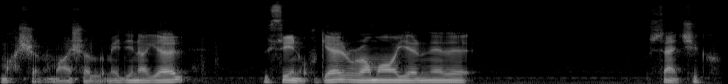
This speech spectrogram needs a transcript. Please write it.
Maşallah maşallah. Medina gel. Hüseyinov gel. Rama yerine de sen çık.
